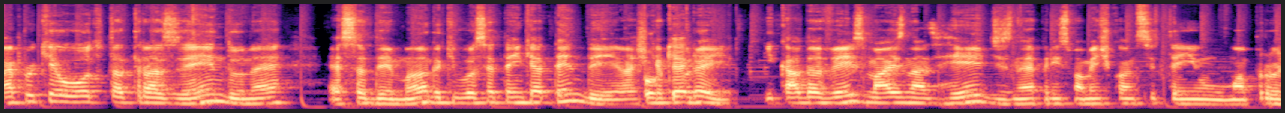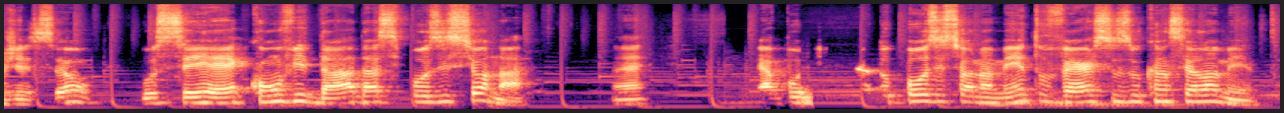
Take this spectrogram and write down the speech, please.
é porque o outro tá trazendo, né, essa demanda que você tem que atender. Eu acho porque... que é por aí. E cada vez mais nas redes, né, principalmente quando se tem uma projeção, você é convidada a se posicionar, né? É a política do posicionamento versus o cancelamento.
